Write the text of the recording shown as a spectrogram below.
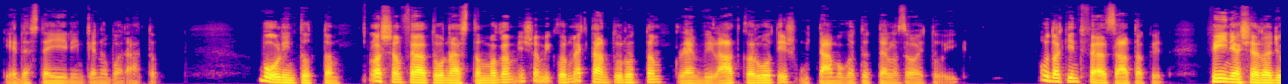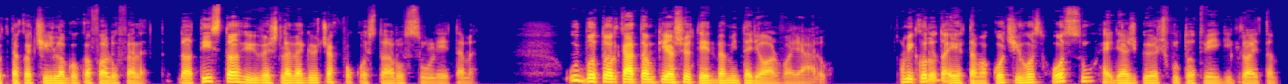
kérdezte élénken a barátom. Bólintottam. Lassan feltornáztam magam, és amikor megtántorodtam, Grenville átkarolt, és úgy támogatott el az ajtóig. Odakint felszállt a köd. Fényesen ragyogtak a csillagok a falu felett, de a tiszta, hűvös levegő csak fokozta a rosszul létemet. Úgy botorkáltam ki a sötétbe, mint egy arvajáró. Amikor odaértem a kocsihoz, hosszú, hegyes görcs futott végig rajtam,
